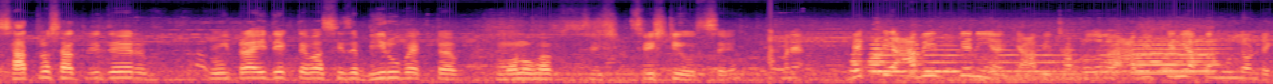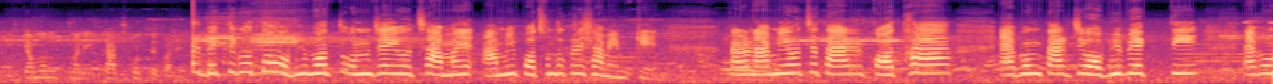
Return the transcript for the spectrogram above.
ছাত্রছাত্রীদের আমি প্রায় দেখতে পাচ্ছি যে বিরূপ একটা মনোভাব সৃষ- সৃষ্টি হচ্ছে। মানে ব্যক্তি আবিদকে নিয়ে আর কি আবিদ ছাত্র দলের আবিদকে নিয়ে আপনার মূল্যায়নটা কি? কেমন মানে কাজ করতে পারে? ব্যক্তিগত অভিমত অনুযায়ী হচ্ছে আমি আমি পছন্দ করি শামীমকে। কারণ আমি হচ্ছে তার কথা এবং তার যে অভিব্যক্তি এবং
